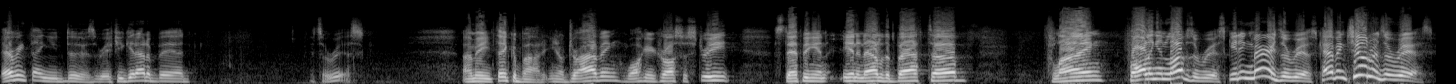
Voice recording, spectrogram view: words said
Everything you do is a risk. If you get out of bed, it's a risk. I mean, think about it. You know, driving, walking across the street, stepping in, in and out of the bathtub, flying, falling in love's a risk. Getting married's a risk. Having children's a risk.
